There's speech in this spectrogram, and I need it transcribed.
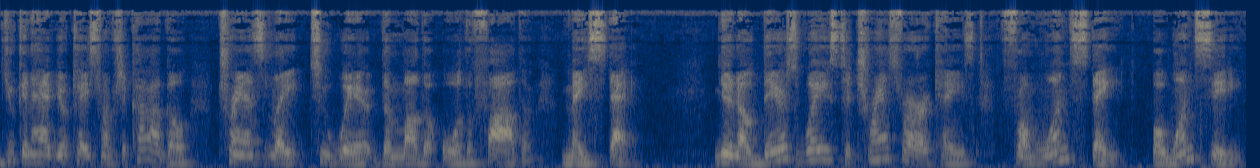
you can have your case from Chicago translate to where the mother or the father may stay. You know, there's ways to transfer a case from one state or one city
